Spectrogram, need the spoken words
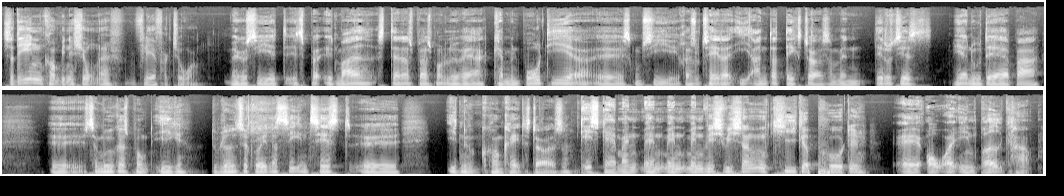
Så det er en kombination af flere faktorer. Man kan sige, at et, et meget standard spørgsmål vil være, kan man bruge de her øh, skal man sige, resultater i andre dækstørrelser? Men det du siger her nu, det er bare øh, som udgangspunkt ikke. Du bliver nødt til at gå ind og se en test øh, i den konkrete størrelse. Det skal man, men, men, men hvis vi sådan kigger på det øh, over en bred kamp,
